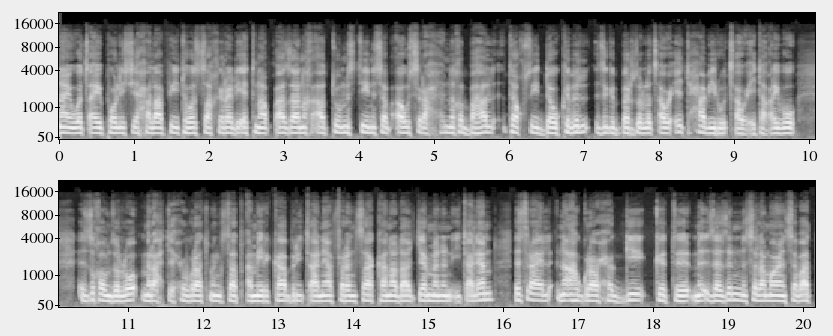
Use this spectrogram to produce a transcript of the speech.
ናይ ወጻኢ ፖሊሲ ሓላፊ ተወሳኺ ረድኤት ናብ ቓዛ ንክኣቱ ምስቲ ንሰብኣዊ ስራሕ ንክበሃል ተኹሲ ደው ክብል ዝግበር ዘሎ ጻውዒት ሓቢሩ ጻውዒት ኣቕሪቡ እዚ ኸውን ዘሎ መራሕቲ ሕቡራት መንግስታት ኣሜሪካ ብሪጣንያ ፈረንሳ ካናዳ ጀርመንን ኢጣልያን እስራኤል ንኣህጉራዊ ሕጊ ክትምእዘዝን ንሰላማውያን ሰባት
